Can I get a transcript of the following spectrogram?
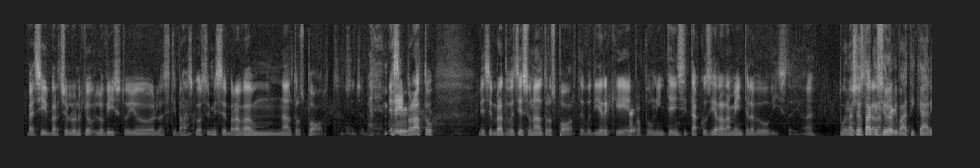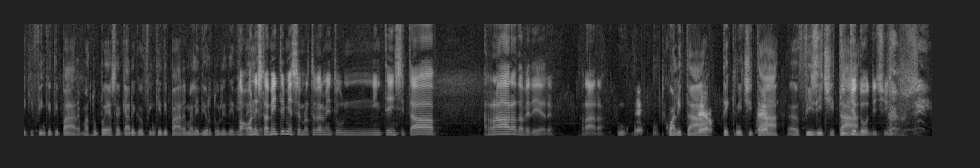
Beh sì, il Barcellona che ho- l'ho visto io la settimana scorsa mi sembrava un altro sport. Mi è Sì. sembrato mi è sembrato facesse un altro sport. Devo dire che proprio un'intensità così raramente l'avevo vista io. eh. Poi lascia stare che siano arrivati carichi finché ti pare, ma tu puoi essere carico finché ti pare, ma le virtù le devi No, avere. onestamente mi è sembrata veramente un'intensità rara da vedere. Rara. Qualità, Vero. tecnicità, eh, fisicità. Tutti e 12.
